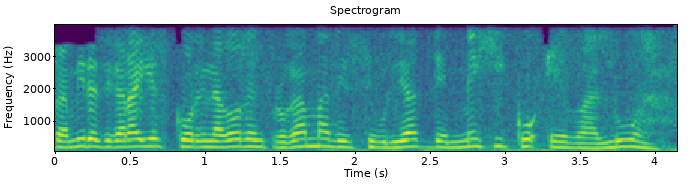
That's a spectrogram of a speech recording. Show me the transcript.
Ramírez de Garay es coordinador del programa de seguridad de México Evalúa.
